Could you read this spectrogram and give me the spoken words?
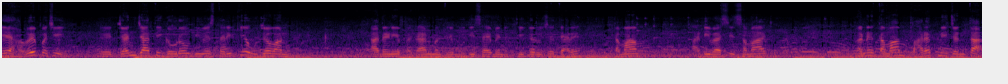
એ હવે પછી જનજાતિ ગૌરવ દિવસ તરીકે ઉજવવાનું આદરણીય પ્રધાનમંત્રી મોદી સાહેબે નક્કી કર્યું છે. ત્યારે તમામ આદિવાસી સમાજ અને તમામ ભારતની જનતા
